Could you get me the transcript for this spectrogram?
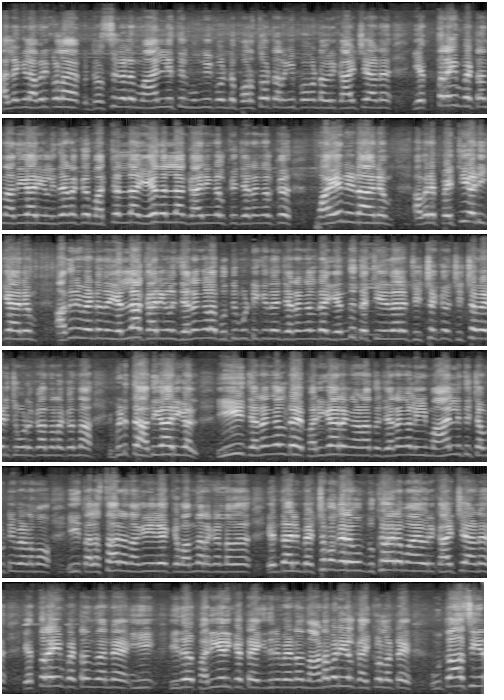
അല്ലെങ്കിൽ അവർക്കുള്ള ഡ്രസ്സുകൾ മാലിന്യത്തിൽ മുങ്ങിക്കൊണ്ട് പുറത്തോട്ട് ഇറങ്ങിപ്പോകേണ്ട ഒരു കാഴ്ചയാണ് എത്രയും പെട്ടെന്ന് അധികാരികൾ. ഇതേക്ക് മറ്റെല്ലാ ഏതെല്ലാം കാര്യങ്ങൾക്ക് ജനങ്ങൾക്ക് ഫയനിടാനും അവരെ പെറ്റിയടിക്കാനും അതിനു വേണ്ടുന്ന എല്ലാ കാര്യങ്ങളും ജനങ്ങളെ ബുദ്ധിമുട്ടിക്കുന്ന ജനങ്ങളുടെ എന്ത് തെറ്റ് ചെയ്താലും ശിക്ഷയ്ക്ക് ശിക്ഷ മേടിച്ചു കൊടുക്കാൻ നടക്കുന്ന ഇവിടുത്തെ അധികാരികൾ ഈ ജനങ്ങളുടെ പരിഹാരം കാണാത്ത ജനങ്ങൾ ഈ മാലിന്യത്തിൽ ചവിട്ടി വേണമോ? ഈ തലസ്ഥാന നഗരിയിലേക്ക് വന്നിറങ്ങേണ്ടത് എന്തായാലും വിഷമകരവും ദുഃഖകരമായ ഒരു കാഴ്ചയാണ്. എത്രയും പെട്ടെന്ന് തന്നെ ഈ ഇത് പരിഹരിക്കട്ടെ. ഇതിനുവേണ്ട നടപടികൾ കൈക്കൊള്ളട്ടെ. ഉദാസീനം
